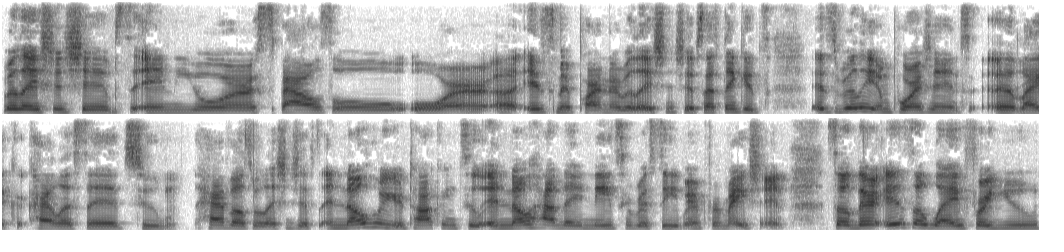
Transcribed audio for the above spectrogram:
relationships, in your spousal or uh, intimate partner relationships, I think it's it's really important, uh, like Kyla said, to have those relationships and know who you're talking to and know how they need to receive information. So there is a way for you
